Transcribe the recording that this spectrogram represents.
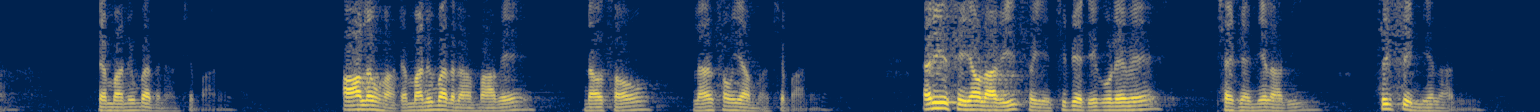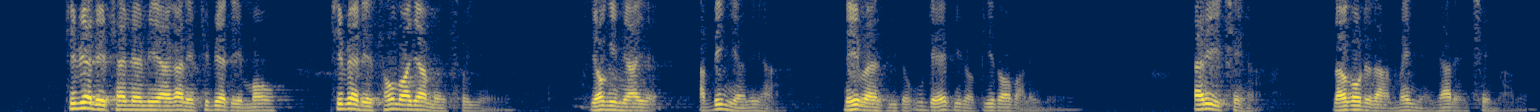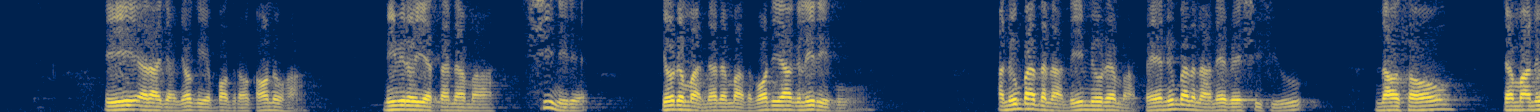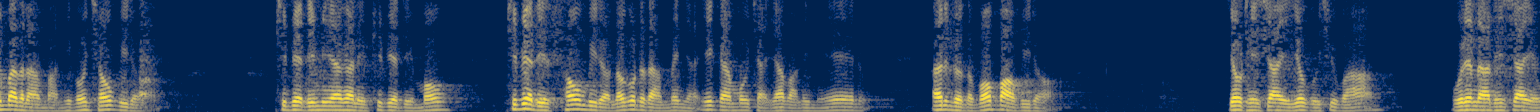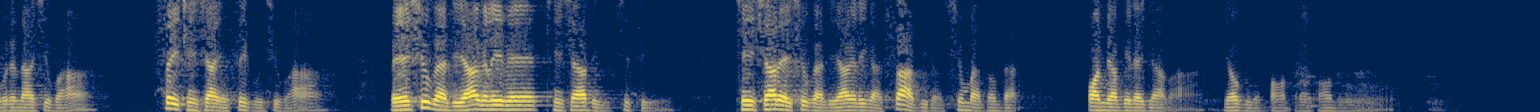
ဓမ္မ ानु ပဒနာဖြစ်ပါတယ်အားလုံးဟာဓမ္မ ानु ပဒနာမှာပဲနောက်ဆုံးလမ်းဆုံးရမှာဖြစ်ပါတယ်အဲ့ဒီအစဉ်ရောက်လာပြီဆိုရင်ဖြစ်ပျက်တွေကိုလည်းပဲဖြန့်ဖြန့်မြင်လာပြီစိတ်စိတ်မြင်လာပြီဖြစ်ပျက်တွေဖြန့်ဖြန့်မြင်ရကနေဖြစ်ပျက်တွေမုံဖြစ်ပျက်တွေဆုံးသွားကြမယ်ဆိုရင်ယောဂီများရဲ့အသိဉာဏ်လေးဟာနိဗ္ဗာန်စီသို့ဥတည်ပြီးတော့ပြေးသွားပါလိမ့်မယ် အဲ့ဒီအချိန်ဟာလောကုတ္တရာမဲ့ဉာဏ်ရတဲ့အချိန်ပါပဲအေးအဲ့ဒါကြောင့်ယောဂီအပေါင်းတော်ကောင်းတို့ဟာမိမိတို့ရဲ့တဏ္ဍာမှာရှိနေတဲ့ယောဓမနန္ဒမသဘောတရားကလေးတွေကိုအနုပဒနာ၄မျိုးထဲမှာဘယ်အနုပဒနာနဲ့ပဲရှိရှိနောက်ဆုံးဓမ္မအနုပဒနာမှာညီကုန်းချုပ်ပြီးတော့ဖြစ်ပျက်ဒီမြညာကနေဖြစ်ပျက်ဒီမုံဖြစ်ပျက်ဒီဆုံးပြီးတော့လောကုတ္တရာမညာဧကံမုတ်ချရပါလိမ့်မယ်လို့အဲဒီလိုသဘောပေါက်ပြီးတော့ ရုပ်ထင်ရှားရင်ရုပ်ကိုရှုပါဝေဒနာထင်ရှားရင်ဝေဒနာရှုပါစိတ်ထင်ရှားရင်စိတ်ကိုရှုပါဘယ်ရှုခံတရားကလေးပဲထင်ရှားသည်ဖြစ်စီထင်ရှားတဲ့ရှုခံတရားကလေးကစပြီးတော့ရှုမှတ်သုံးသပ်ပွားများပေးလိုက်ကြပါယောဂီပေါင်းတော်ကောင်းတို့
